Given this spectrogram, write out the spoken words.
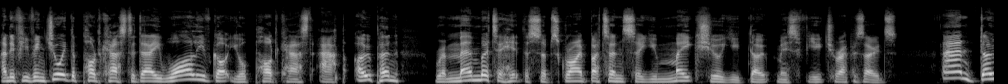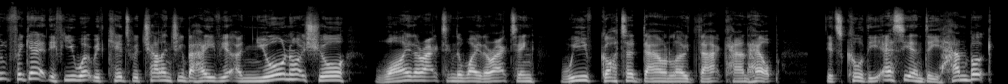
And if you've enjoyed the podcast today, while you've got your podcast app open, remember to hit the subscribe button so you make sure you don't miss future episodes. And don't forget, if you work with kids with challenging behavior and you're not sure why they're acting the way they're acting, we've got a download that can help. It's called the SEND Handbook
